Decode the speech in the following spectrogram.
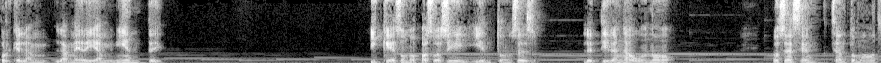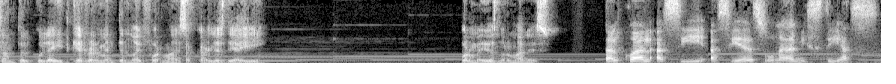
porque la, media miente y que eso no pasó así, y entonces le tiran a uno, o sea, se han, tomado tanto el Kool-Aid que realmente no hay forma de sacarles de ahí por medios normales. Tal cual, así, así es una de mis tías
